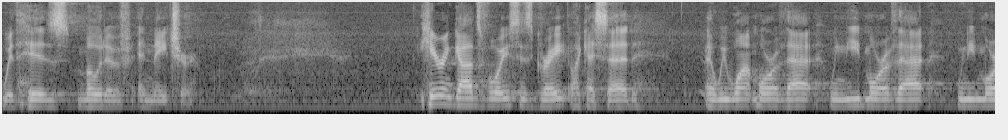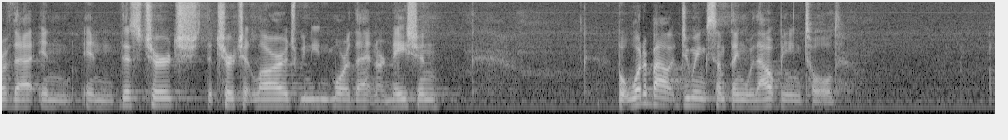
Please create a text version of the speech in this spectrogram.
with his motive and nature. Hearing God's voice is great, like I said, and we want more of that. We need more of that. We need more of that in, in this church, the church at large. We need more of that in our nation. But what about doing something without being told? You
